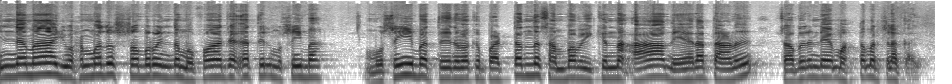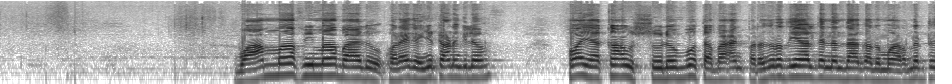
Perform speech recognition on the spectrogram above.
ഇന്നമാ യുഹമ്മദു സബറു ഇൻ ദ മുഫാജകത്തിൽ മുസീബ. മുസീബത്ത് നമുക്ക് പെട്ടെന്ന് സംഭവിക്കുന്ന ആ നേരത്താണ് സബറിന്റെ മഹത്വം മനസ്സിലാക്കാൻ വാമ്മ ഫിമ ബാലു കുറേ കഴിഞ്ഞിട്ടാണെങ്കിലോ? ഫയക്കുലുബു തബാൻ പ്രകൃതിയാൽ തന്നെ എന്താക്കും അത് മറന്നിട്ട്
